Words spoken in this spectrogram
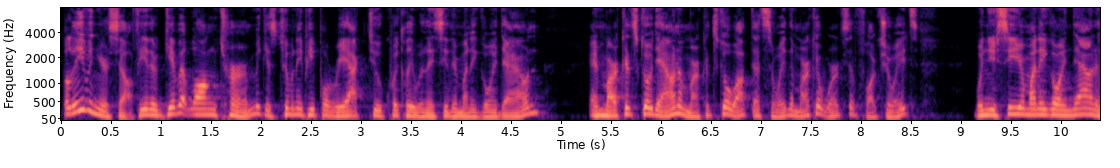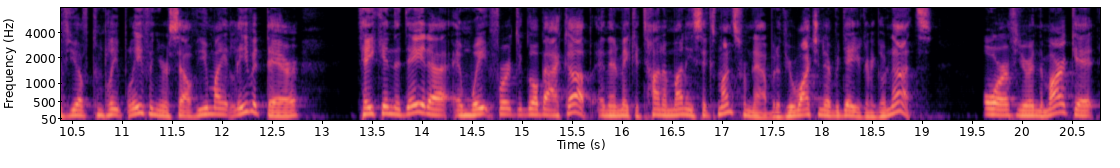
believe in yourself. Either give it long term because too many people react too quickly when they see their money going down and markets go down and markets go up. That's the way the market works. It fluctuates. When you see your money going down, if you have complete belief in yourself, you might leave it there, take in the data and wait for it to go back up and then make a ton of money six months from now. But if you're watching every day, you're going to go nuts or if you're in the market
